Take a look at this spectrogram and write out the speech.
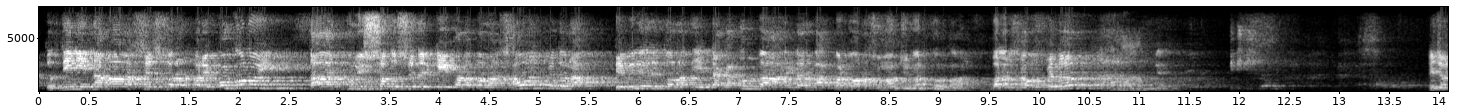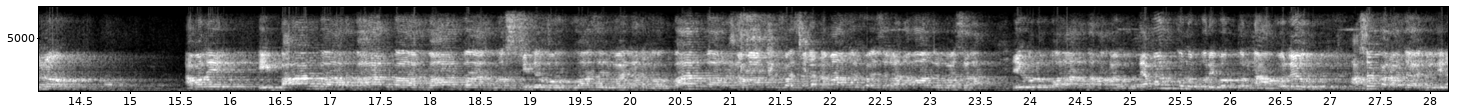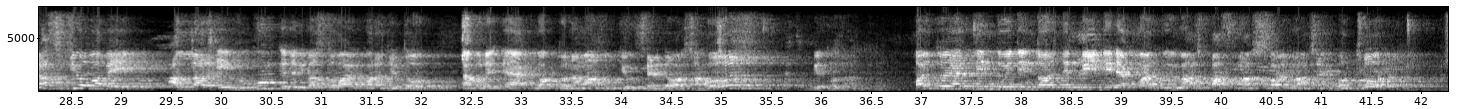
তো তিনি নামাজ শেষ করার পরে কখনোই তার পুলিশ সদস্যদেরকে এই কথা বলার সাহস পেত না। টেবিলের তলা দিয়ে টাকা তুলবা আর এটার ভাগ বাটোয়ারা সমান জোগান করবা। বলার সাহস পেত। এজন্য আমাদের এই বারবার বারবার বারবার মসজিদে হোক, ওয়াজের ময়দানে হোক, বারবার নামাজের ফয়সালা নামাজের ফয়সালা নামাজের ফয়সালা, এগুলো বলার দ্বারা হয়তো তেমন কোনো পরিবর্তন না হলেও আশা করা যায় যদি রাষ্ট্রীয়ভাবে আল্লাহর এই হুকুমকে যদি বাস্তবায়ন করা যেত, তাহলে এক ওয়াক্ত নামাজ কেউ ছেড়ে দেওয়ার সাহস পেত না। হয়তো একদিন, দুই দিন, দশ দিন, বিশ দিন, এক মাস, দুই মাস, পাঁচ মাস, ছয় মাস, এক বছর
